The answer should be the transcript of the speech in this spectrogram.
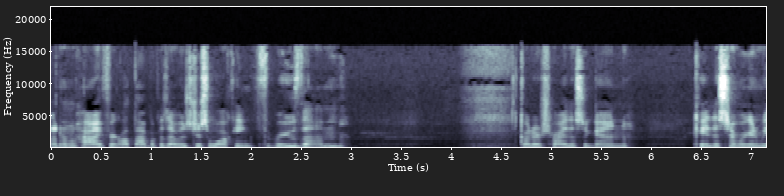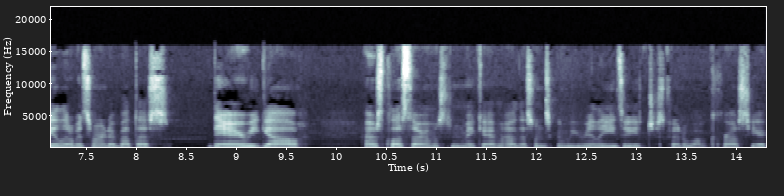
don't know how I forgot that because I was just walking through them. Gotta try this again. Okay, this time we're gonna be a little bit smarter about this. There we go. I was close though. I almost didn't make it. Oh, this one's gonna be really easy. Just gotta walk across here.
